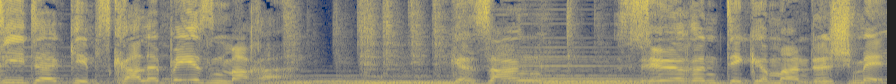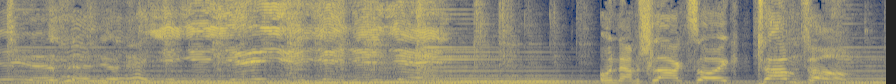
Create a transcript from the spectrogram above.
Dieter Gipskralle Besenmacher. Gesang Sören Dicke Mandel Schmidt. Und am Schlagzeug Tom Tom.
